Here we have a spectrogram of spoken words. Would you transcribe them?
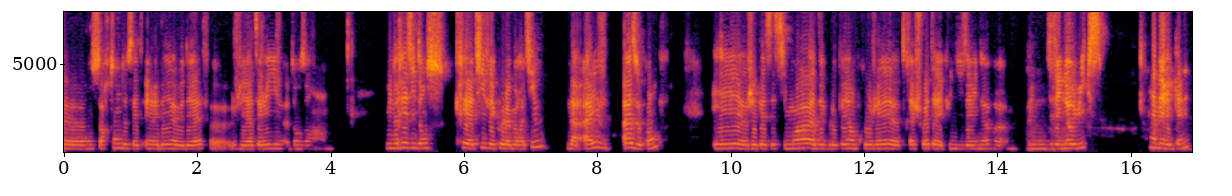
euh, en sortant de cette RD à EDF, euh, j'ai atterri dans un, une résidence créative et collaborative, la Hive, à The Camp. Et euh, j'ai passé six mois à développer un projet très chouette avec une designer, une designer UX américaine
